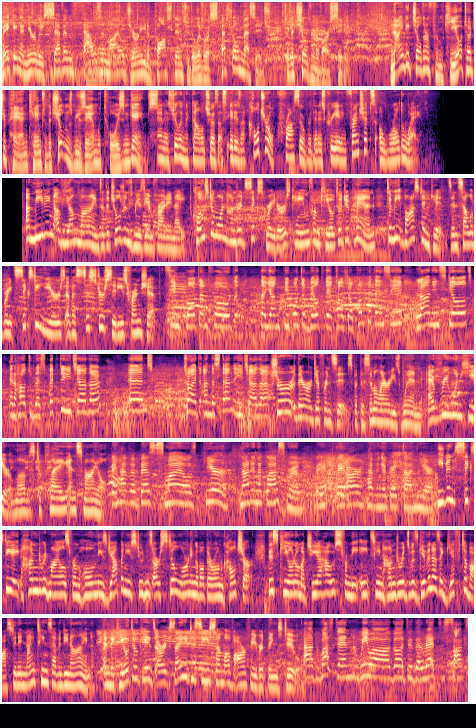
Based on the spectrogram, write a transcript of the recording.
making a nearly 7,000 mile journey to Boston to deliver a special message to the children of our city. 90 children from Kyoto, Japan came to the Children's Museum with toys and games. And as Juli McDonald shows us, it is a cultural crossover that is creating friendships a world away. A meeting of young minds at the Children's Museum Friday night. Close to 100 sixth graders came from Kyoto, Japan to meet Boston kids and celebrate 60 years of a sister city's friendship. It's important for the, the young people to build their cultural competency, learning skills, and how to respect each other and try to understand each other. Sure, there are differences, but the similarities win. Everyone here loves to play and smile. They have the best smiles here, not in the classroom. They, they are having a great time here. Even 6,800 miles from home, these Japanese students are still learning about their own culture. This Kyono Machiya house from the 1800s was given as a gift to Boston in 1979. And the Kyoto kids are excited to see some of our favorite things too. At Boston, we will go to the Red Sox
